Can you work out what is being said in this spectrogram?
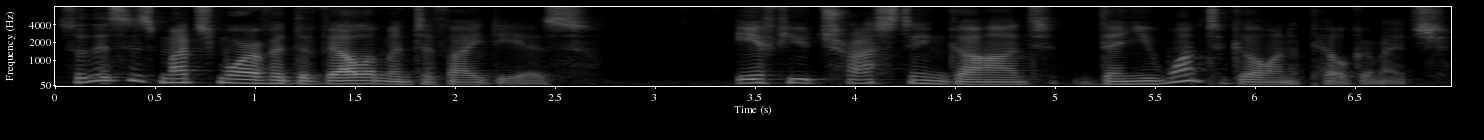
So this is much more of a development of ideas. If you trust in God, then you want to go on a pilgrimage.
